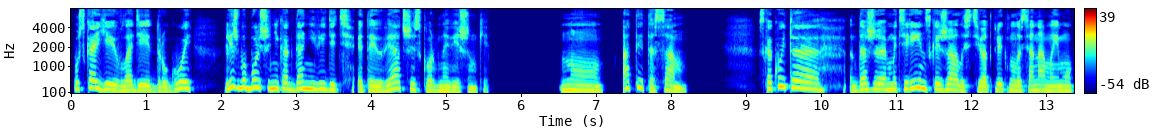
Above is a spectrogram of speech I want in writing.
Пускай ею владеет другой, лишь бы больше никогда не видеть этой увядшей скорбной вишенки. Но а ты-то сам... С какой-то даже материнской жалостью откликнулась она моему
